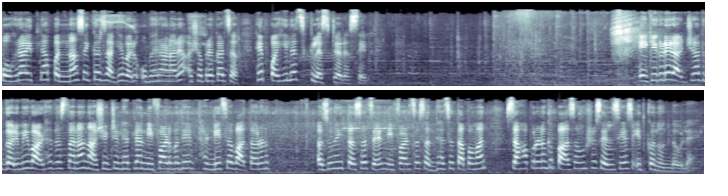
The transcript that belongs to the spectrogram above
पोहरा इथल्या पन्नास एकर जागेवर उभे राहणाऱ्या अशा प्रकारचं हे पहिलंच क्लस्टर असेल. एकीकडे राज्यात गरमी वाढत असताना नाशिक जिल्ह्यातल्या निफाडमध्ये थंडीचं वातावरण अजूनही तसंच आहे. निफाडचं सध्याचं तापमान सहा पूर्णांक पाच अंश सेल्सिअस इतकं नोंदवलं आहे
